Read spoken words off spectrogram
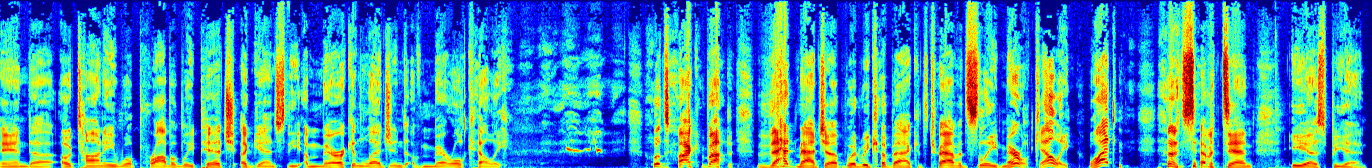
and uh, Otani will probably pitch against the American legend of Merrill Kelly. we'll talk about that matchup when we come back. It's Travis Lee, Merrill Kelly. What? Seven ten E ESPN.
